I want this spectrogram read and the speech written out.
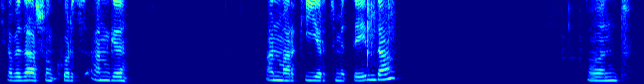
Ich habe da schon kurz ange, anmarkiert mit dem da. Und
